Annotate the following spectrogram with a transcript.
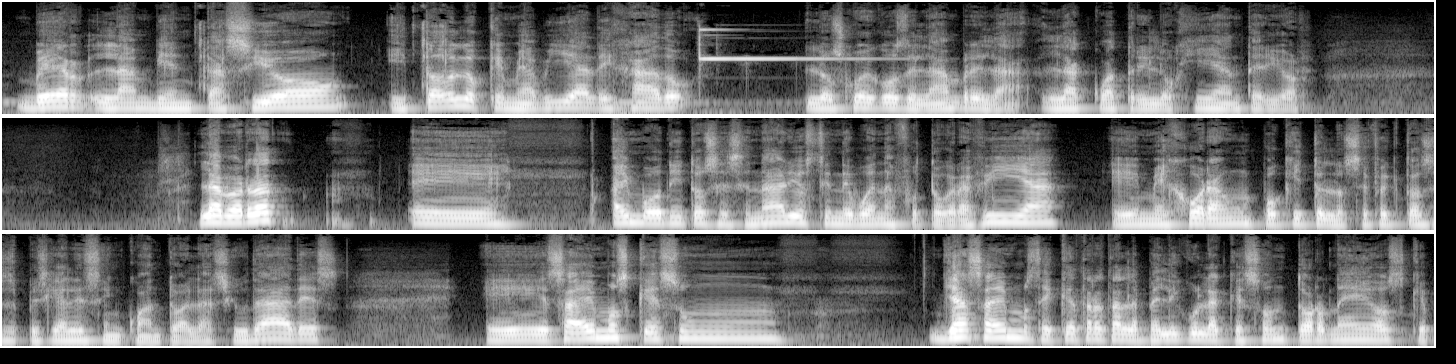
ver la ambientación y todo lo que me había dejado los Juegos del Hambre, la, la cuatrilogía anterior. La verdad, eh, hay bonitos escenarios, tiene buena fotografía, eh, mejoran un poquito los efectos especiales en cuanto a las ciudades. Eh, sabemos que es un... Ya sabemos de qué trata la película, que son torneos, que,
